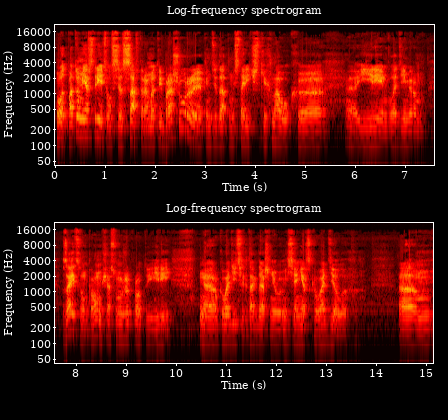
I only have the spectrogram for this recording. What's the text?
Вот, потом я встретился с автором этой брошюры, кандидатом исторических наук Иереем Владимиром Зайцевым, по-моему, сейчас он уже протоиерей, э, руководитель тогдашнего миссионерского отдела эм,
